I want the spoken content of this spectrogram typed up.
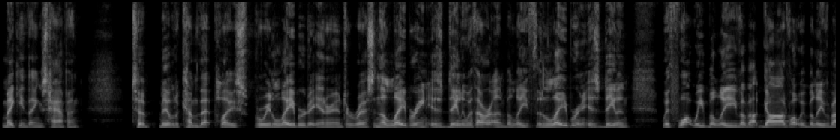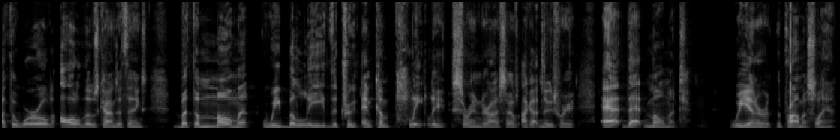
making things happen to be able to come to that place where we labor to enter into rest. And the laboring is dealing with our unbelief. The laboring is dealing with what we believe about God, what we believe about the world, all of those kinds of things. But the moment we believe the truth and completely surrender ourselves, I got news for you. At that moment, we enter the promised land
